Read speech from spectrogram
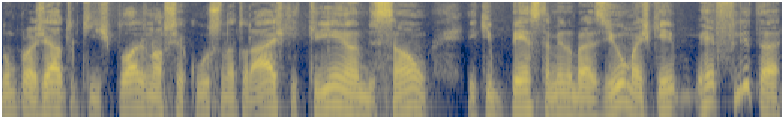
de um projeto que explore os nossos recursos naturais, que crie ambição e que pense também no Brasil, mas que reflita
